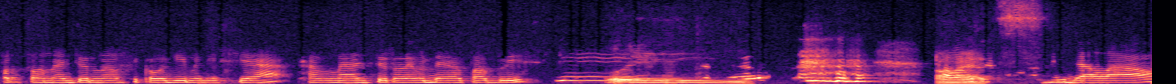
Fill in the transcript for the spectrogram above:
persona jurnal psikologi Indonesia karena jurnalnya udah publish. Yeay. Kalau di dalam,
